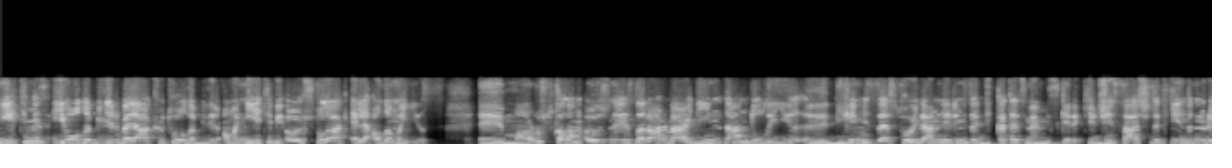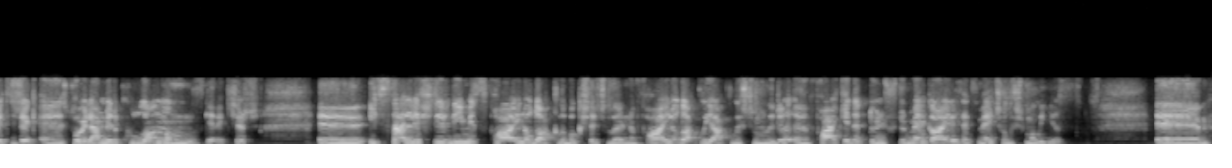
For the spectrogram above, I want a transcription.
niyetimiz iyi olabilir veya kötü olabilir ama niyeti bir ölçüt olarak ele alamayız. E, maruz kalan özneye zarar verdiğinden dolayı e, dilimize, söylemlerimize dikkat etmemiz gerekir. Cinsel şiddeti yeniden üretecek e, söylemleri kullanmamamız gerekir. E, içselleştirdiğimiz fail odaklı bakış açılarını, fail odaklı yaklaşımları e, fark edip dönüştürmeye gayret etmeye çalışmalıyız. Evet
